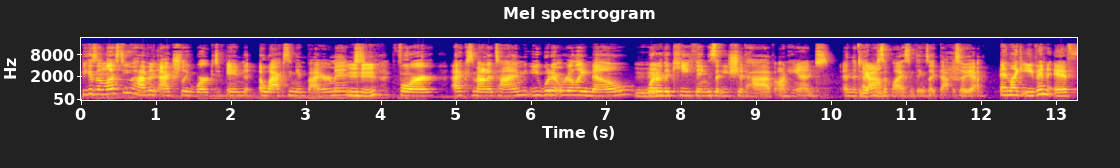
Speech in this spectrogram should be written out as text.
Because unless you haven't actually worked in a waxing environment Mhm. for X amount of time, you wouldn't really know what Mhm. are the key things that you should have on hand and the type Yeah. of supplies and things like that. So yeah. And like even if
